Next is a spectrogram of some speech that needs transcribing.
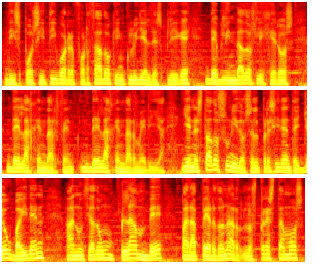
dispositivo reforzado que incluye el despliegue de blindados ligeros de la, Gendarmería. Y en Estados Unidos, el presidente Joe Biden ha anunciado un plan B para perdonar los préstamos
